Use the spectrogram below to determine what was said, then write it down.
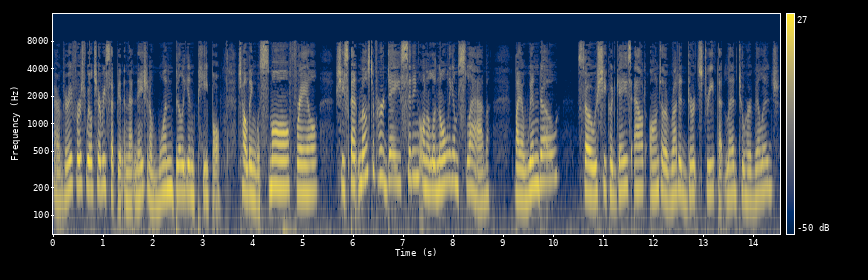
our very first wheelchair recipient in that nation of 1 billion people. Chaoling was small, frail. She spent most of her days sitting on a linoleum slab by a window so she could gaze out onto the rutted dirt street that led to her village.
